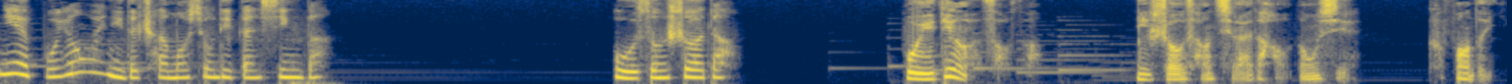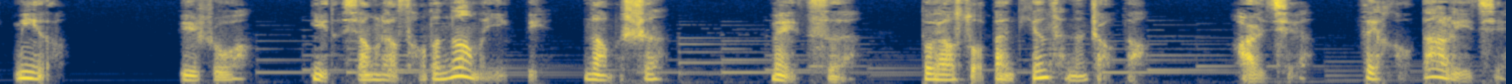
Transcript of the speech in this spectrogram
你也不用为你的馋猫兄弟担心的。”武松说道。“不一定啊，嫂子，你收藏起来的好东西，可放得隐秘了。比如，你的香料藏得那么隐蔽，那么深，每次都要锁半天才能找到，而且费好大力气，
